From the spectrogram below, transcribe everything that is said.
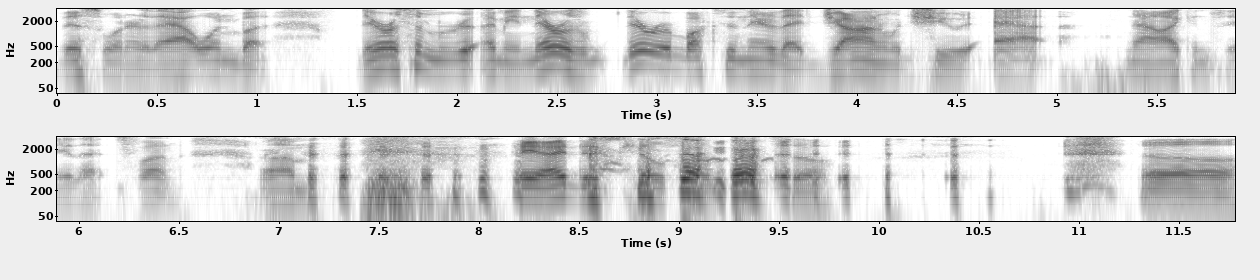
this one or that one, but there were some. I mean, there was there were bucks in there that John would shoot at. Now I can say that it's fun. Um, hey, I did kill something, so uh,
